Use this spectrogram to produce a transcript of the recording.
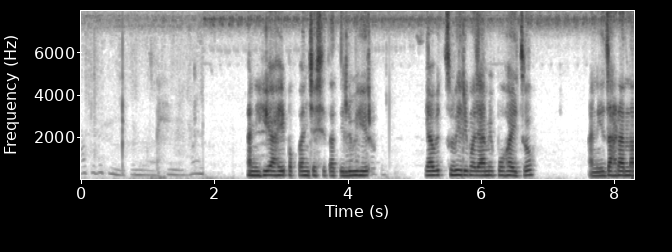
असं दे की पण हाय ना. आणि ही आहे पप्पांच्या शेतातील विहीर. यावेळेस विहिरीमध्ये आम्ही पोहायचो. आणि झाडांना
